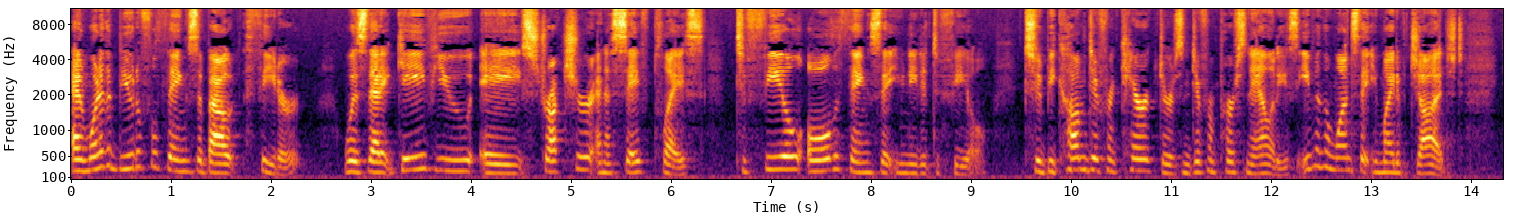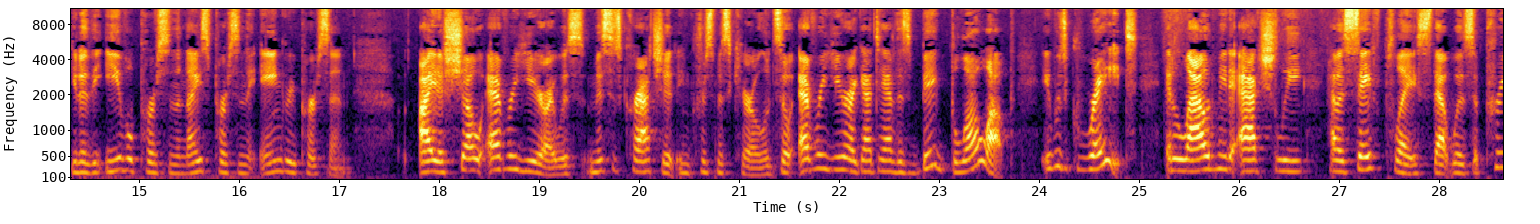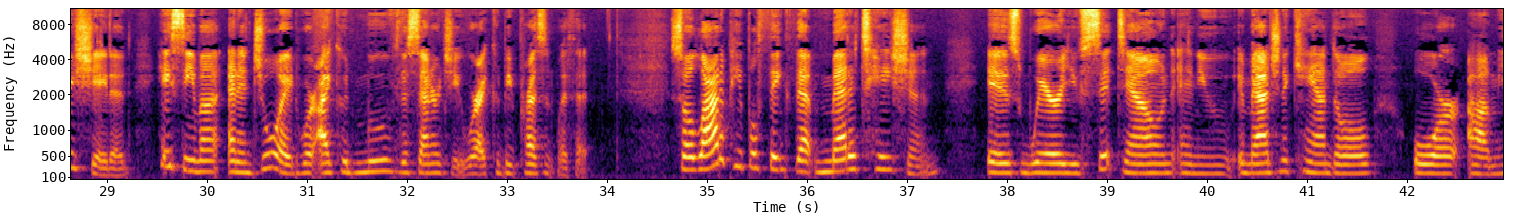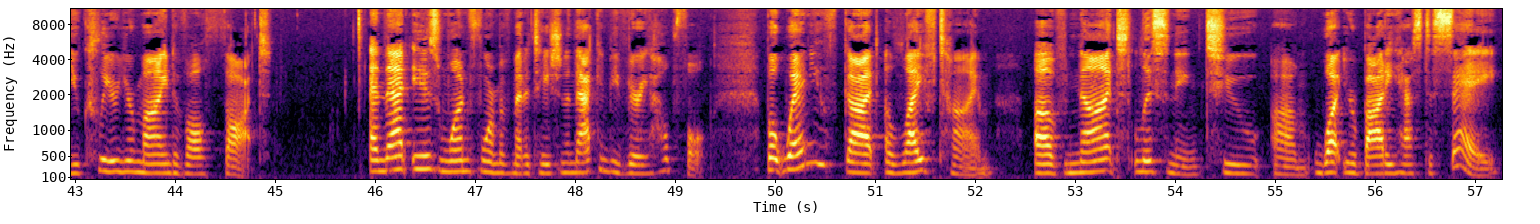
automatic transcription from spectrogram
And one of the beautiful things about theater was that it gave you a structure and a safe place to feel all the things that you needed to feel, to become different characters and different personalities, even the ones that you might have judged. You know, the evil person, the nice person, the angry person. I had a show every year. I was Mrs. Cratchit in Christmas Carol. And so every year I got to have this big blow up. It was great. It allowed me to actually have a safe place that was appreciated hey, Seema, and enjoyed where I could move this energy, where I could be present with it. So, a lot of people think that meditation is where you sit down and you imagine a candle or um, you clear your mind of all thought. And that is one form of meditation, and that can be very helpful. But when you've got a lifetime of not listening to um, what your body has to say,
